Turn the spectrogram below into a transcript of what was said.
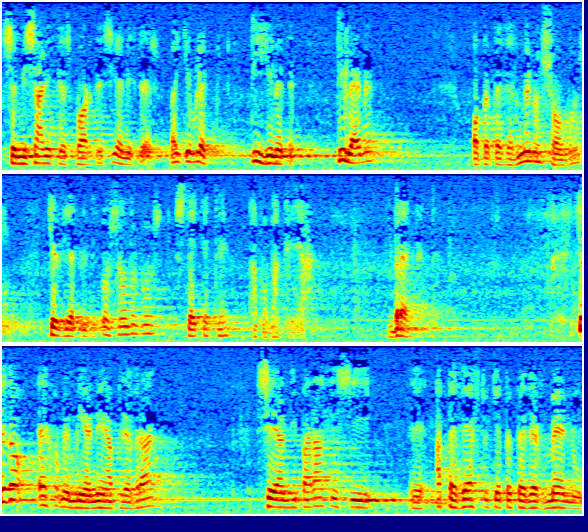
Σε μισάνοιχτες πόρτες ή ανοιχτές πάει και βλέπει τι γίνεται τι λένε. Ο πεπαιδευμένος όμως και διακριτικός άνθρωπος στέκεται από μακριά. Ντρέπεται. Και εδώ έχουμε μια νέα πλευρά σε αντιπαράθεση ε, απεδεύτου και πεπαιδευμένου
